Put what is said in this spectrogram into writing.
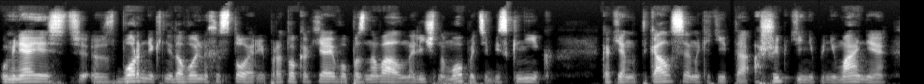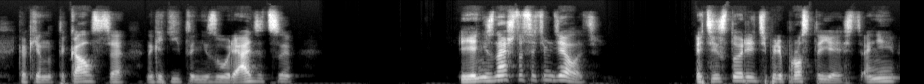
У меня есть э, сборник недовольных историй про то, как я его познавал на личном опыте без книг, как я натыкался на какие-то ошибки, непонимания, как я натыкался на какие-то незаурядицы. И я не знаю, что с этим делать. Эти истории теперь просто есть. Они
